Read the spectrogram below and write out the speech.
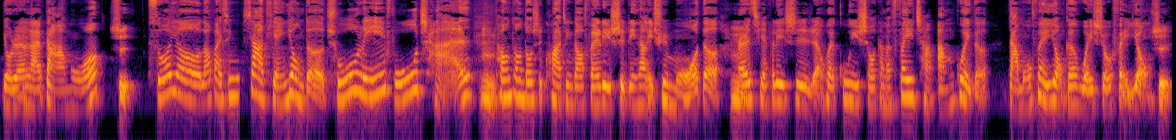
有人来打磨。是，所有老百姓下田用的锄犁、斧铲，嗯。通通都是跨境到非利士地那里去磨的，嗯。而且非利士人会故意收他们非常昂贵的打磨费用跟维修费用。是，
